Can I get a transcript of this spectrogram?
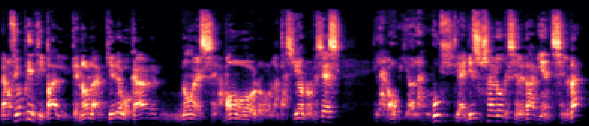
la emoción principal que Nolan quiere evocar no es el amor o la pasión o lo que sea, es el agobio, la angustia, y eso es algo que se le da bien, se le da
